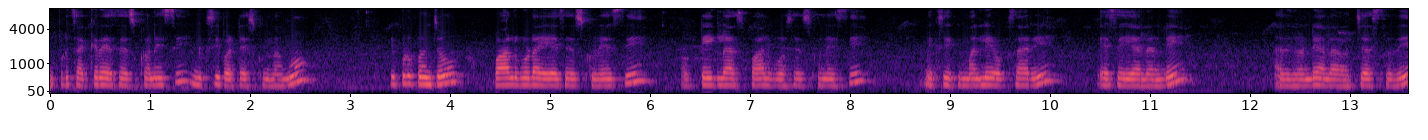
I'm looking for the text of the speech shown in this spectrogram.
ఇప్పుడు చక్కెర వేసేసుకొనేసి మిక్సీ పట్టేసుకుందాము. ఇప్పుడు కొంచెం పాలు కూడా వేసేసుకునేసి ఒక టీ గ్లాస్ పాలు పోసేసుకునేసి మిక్సీకి మళ్ళీ ఒకసారి వేసేయాలండి. అదిగోండి అలా వచ్చేస్తుంది.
